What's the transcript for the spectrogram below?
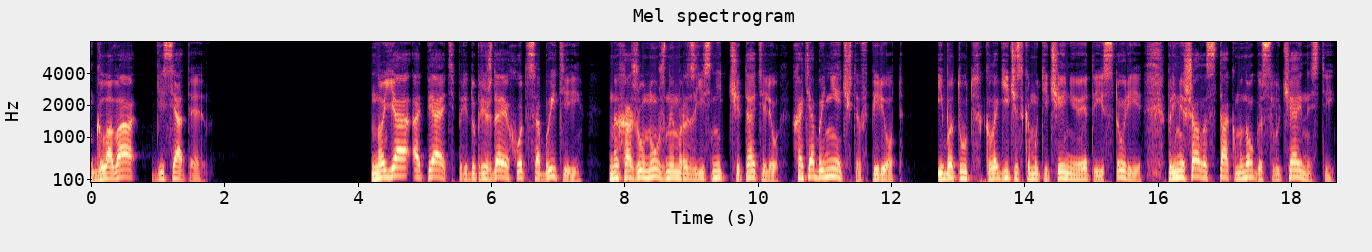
Глава десятая Но я опять, предупреждая ход событий, нахожу нужным разъяснить читателю хотя бы нечто вперед, ибо тут к логическому течению этой истории примешалось так много случайностей,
